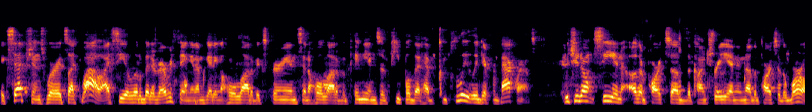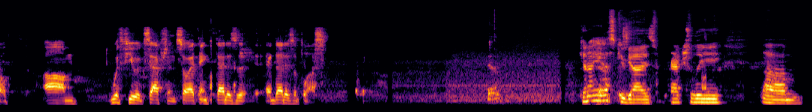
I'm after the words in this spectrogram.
exceptions where it's like, wow, I see a little bit of everything, and I'm getting a whole lot of experience and a whole lot of opinions of people that have completely different backgrounds, which you don't see in other parts of the country and in other parts of the world. um, with few exceptions. So I think that is a that is a plus. Yeah. Can I ask you guys actually, um,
